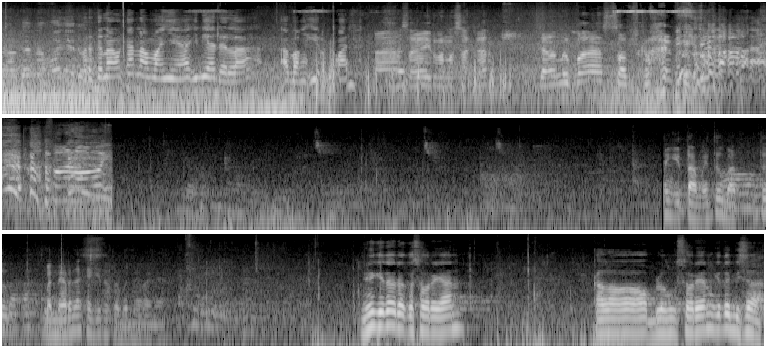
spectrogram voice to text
Perkenalkan namanya dong. Perkenalkan namanya, ini adalah Abang Irfan. Nah, saya Irfan Masakar. Jangan lupa subscribe. Yang hitam itu bat, itu benderanya kayak gitu tuh benderanya. Ini kita udah kesorean. Kalau belum kesorean kita bisa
